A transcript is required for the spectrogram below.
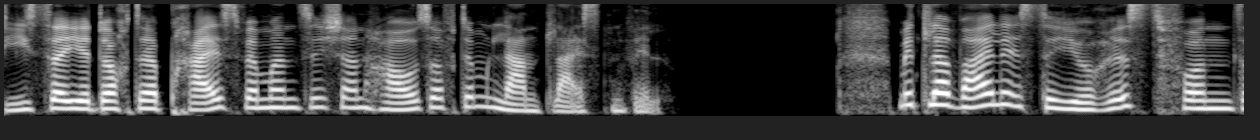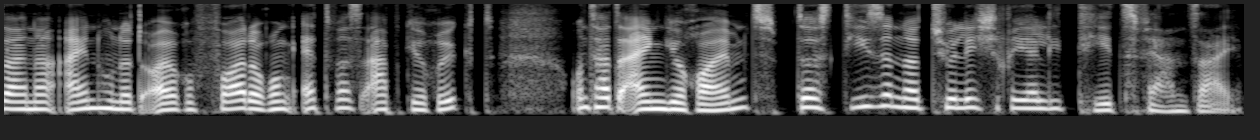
Dies sei jedoch der Preis, wenn man sich ein Haus auf dem Land leisten will. Mittlerweile ist der Jurist von seiner 100-Euro-Forderung etwas abgerückt und hat eingeräumt, dass diese natürlich realitätsfern sei.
